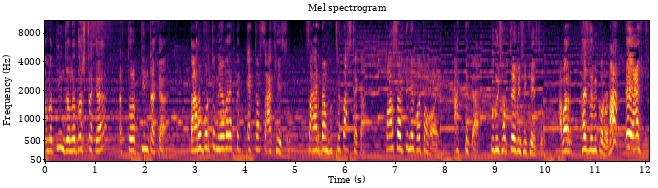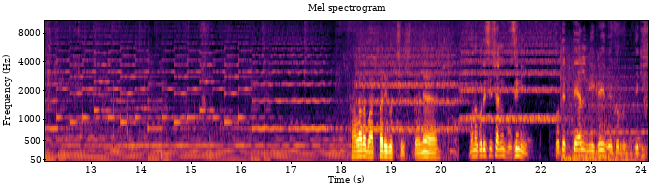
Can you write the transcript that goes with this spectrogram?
আমরা তিনজনে দশ টাকা আর তোর তিন টাকা। তার উপর তুমি আবার একটা এক কাপ চা খেয়েছো। চায়ের দাম হচ্ছে পাঁচ টাকা। পাঁচ আর তিনে কত হয়? আট টাকা। তুমি সবচেয়ে বেশি খেয়েছো। আবার ফাইজলামি করো না? এই আয়। শালারও বাটপারি করছিস তাই না? মনে করেছিস আমি বুঝিনি। তোদের তেল নিগড়েই ভেতর দেখিস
